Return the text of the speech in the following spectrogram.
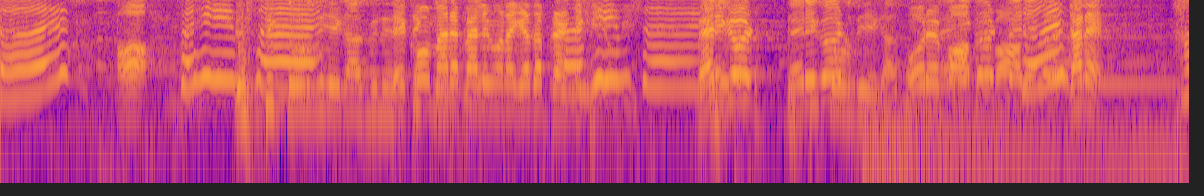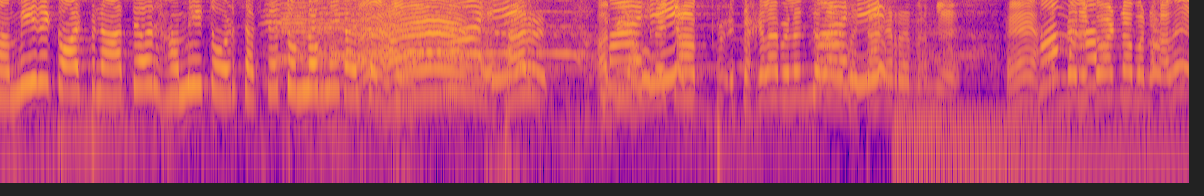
सर। हाँ। फहीम स्टिक तोड़ दी एक आदमी ने देखो मैंने पहले भी मना किया था branding Faheem sir. Very good Stick तोड़ दी एक आदमी। अरे बाप रे बाप। चले हम ही रिकॉर्ड बनाते हैं और हम ही तोड़ सकते हैं तुम लोग नहीं कर सकते। सर अभी हमने क्या चकला बेलन चलाया था क्या कर रहे थे हम ये हैं हम हमने रिकॉर्ड ना बनावे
